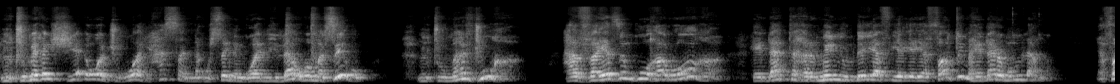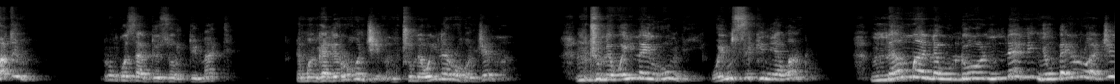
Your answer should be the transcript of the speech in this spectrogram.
Mtume haishia owajuhuwa hasan na husein ngwalilawo wa masihu. Mtume ajuha. Havayaze nguo haroha. Hendata harimwe nyumba ya, ya, ya, ya fatima hendare mumlango ya fatima. Rongo za deux heures du mat namwangali roho njema. Mtume waina roho njema. Mtume waina irumbi. Wayusikini ya wandu mnamwana ulondeni nyumba irwaji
